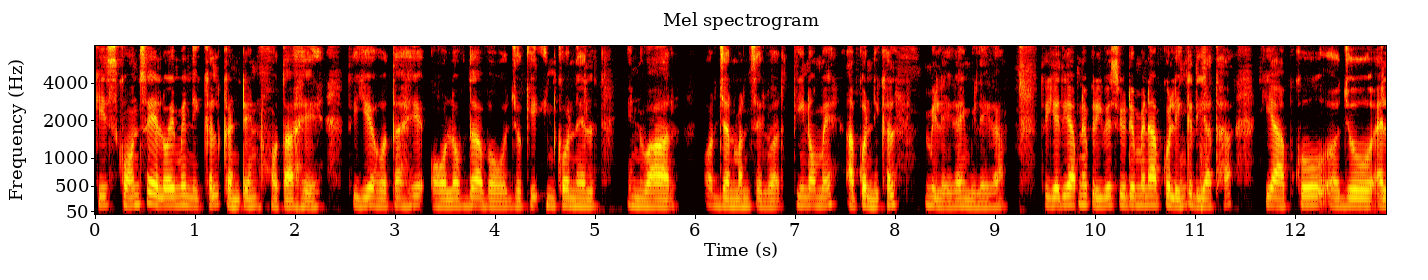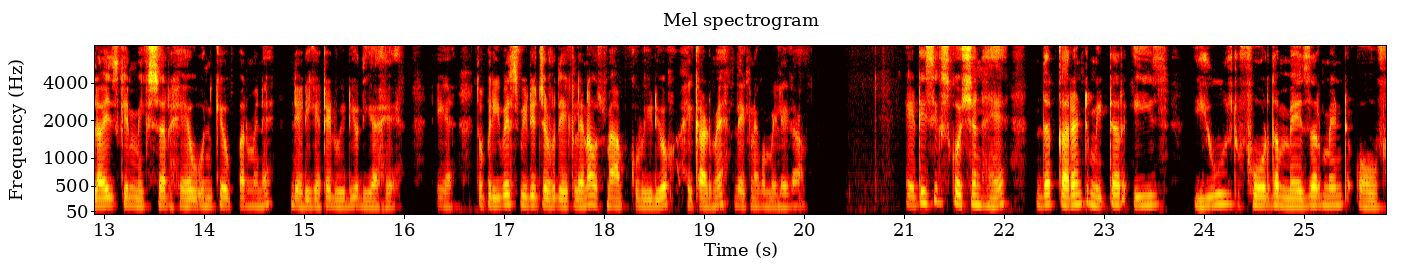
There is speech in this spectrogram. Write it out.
किस, कौन से एलोए में निकल कंटेंट होता है? तो ये होता है ऑल ऑफ़ द अबव जो कि इनकोनेल इनवार और जर्मन सिल्वर तीनों में आपको निकल मिलेगा ही मिलेगा। तो यदि आपने प्रीवियस वीडियो मैंने आपको लिंक दिया था कि आपको जो एलॉइज़ के मिक्सर है, उनके ऊपर मैंने डेडिकेटेड वीडियो दिया है। ठीक है? तो प्रीवियस वीडियो ज़रूर देख लेना, उसमें आपको वीडियो आई कार्ड में देखने को मिलेगा। एटी सिक्स क्वेश्चन है the current meter is use for the measurement of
